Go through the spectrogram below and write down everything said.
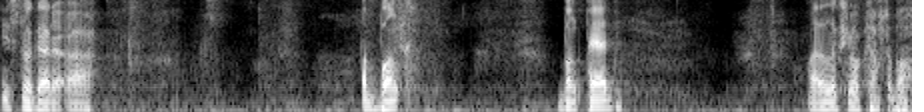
He's still got a uh, a bunk bunk pad. Wow, that looks real comfortable.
